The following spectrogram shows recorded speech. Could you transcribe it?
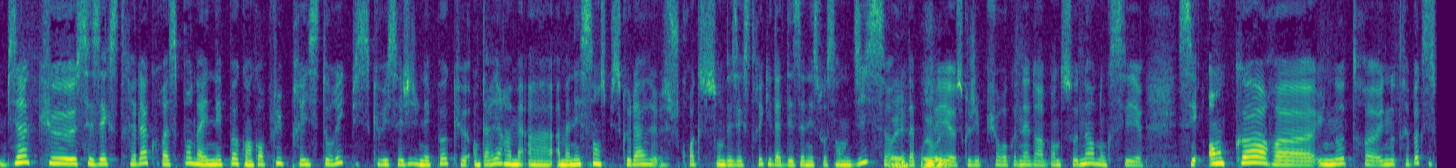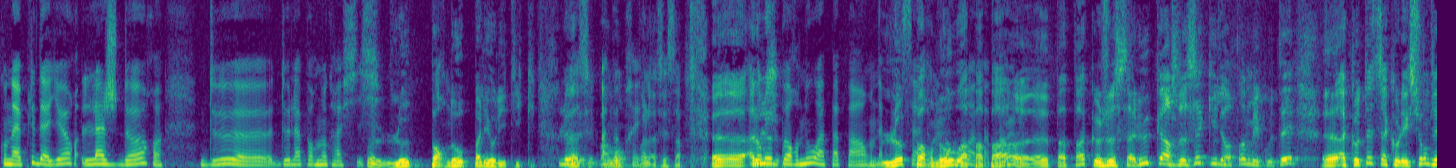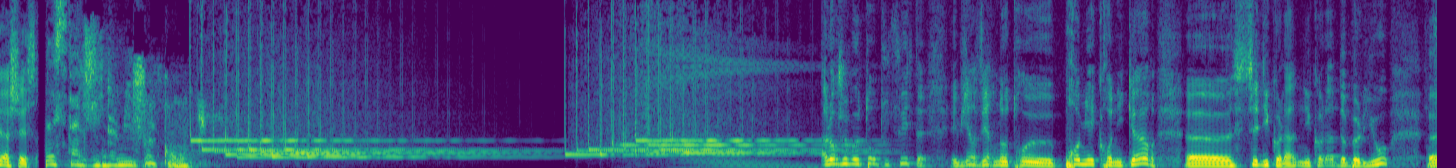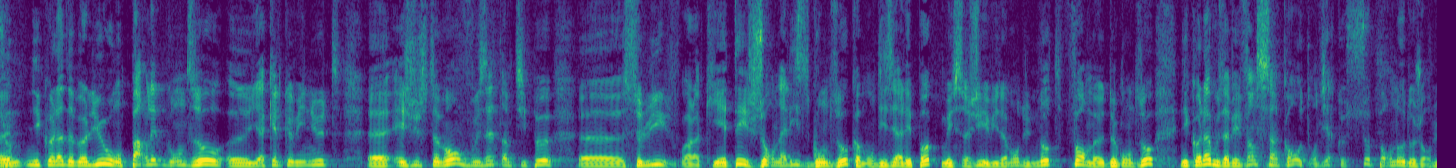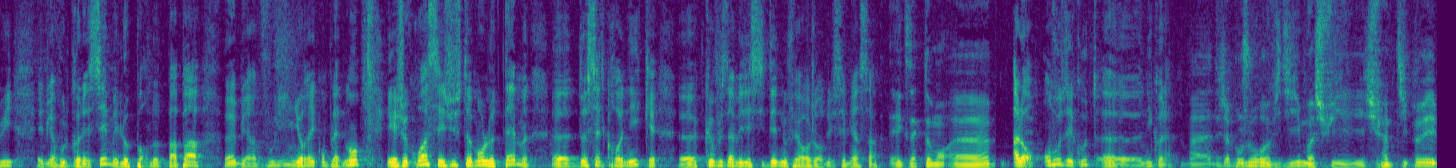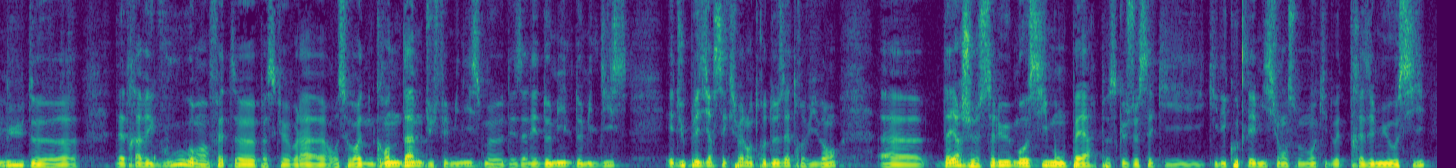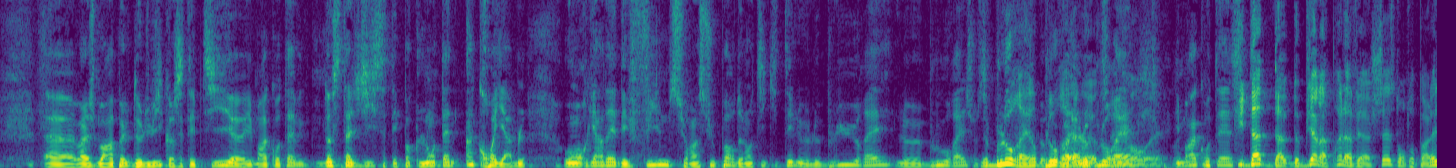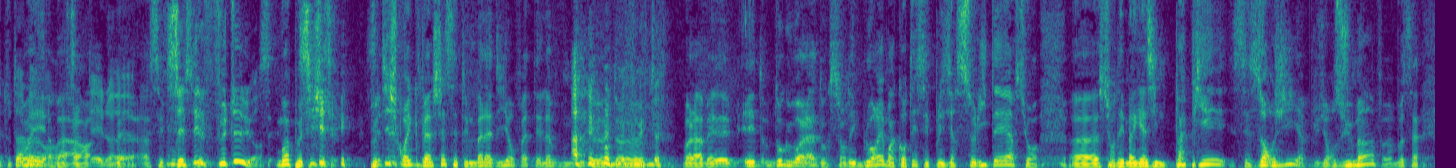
Bien que ces extraits-là correspondent à une époque encore plus préhistorique, puisqu'il s'agit d'une époque antérieure à ma, à- à ma naissance, puisque là, je crois que ce sont des extraits qui datent des années 70, Oui, d'après oui, oui. euh, ce que j'ai pu reconnaître dans la bande sonore. Donc c'est c'est encore euh, une autre une autre époque. C'est ce qu'on a appelé d'ailleurs l'âge d'or de euh, de la pornographie. Le porno paléolithique. Le- Hein, c'est à vraiment peu près. voilà, c'est ça. Euh, alors le je- porno à papa. On le ça porno à papa, euh, papa que je salue car je sais qu'il est en train de m'écouter euh, à côté de sa collection de VHS. Nostalgie 2050. Alors je me tourne tout de suite eh bien, vers notre premier chroniqueur, euh, c'est Nicolas, Nicolas W. Euh, Nicolas W, on parlait de Gonzo euh, il y a quelques minutes, euh, et justement, vous êtes un petit peu euh, celui voilà, qui était journaliste Gonzo, comme on disait à l'époque, mais il s'agit évidemment d'une autre forme de Gonzo. Nicolas, vous avez 25 ans, autant dire que ce porno d'aujourd'hui, eh bien, vous le connaissez, mais le porno de papa, eh bien, vous l'ignorez complètement, et je crois que c'est justement le thème euh, de cette chronique euh, que vous avez décidé de nous faire aujourd'hui, c'est bien ça? Exactement. Euh, alors, on vous écoute, euh, Nicolas. Bah, déjà, bonjour Vidi. Moi, je suis, je suis un petit peu ému de euh, d'être avec vous, en fait, euh, parce que voilà, recevoir une grande dame du féminisme des années 2000-2010 et du plaisir sexuel entre deux êtres vivants. Euh, D'ailleurs, je salue moi aussi mon père, parce que je sais qu'il écoute l'émission en ce moment, qu'il doit être très ému aussi. Euh, voilà, je me rappelle de lui quand j'étais petit, euh, il me racontait avec nostalgie cette époque lointaine incroyable où on regardait des films sur un support de l'Antiquité, le, le Blu-ray, le Blu-ray, je sais Le. Blu-ray, hein, Blu-ray, le Blu-ray. Il me racontait Qui date d'a- de bien après la VHS dont on parlait tout à Oui, l'heure. bah, hein. C'était le- bah, que- le futur. Moi, petit, petit, je croyais que VHS c'était une maladie en fait, et là vous me dites de, de- voilà, mais, et donc voilà, donc sur des Blu-ray, raconter ses plaisirs solitaires, sur euh, sur des magazines papier, ses orgies à plusieurs humains.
